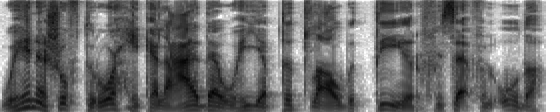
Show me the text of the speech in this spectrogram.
وهنا شفت روحي كالعادة وهي بتطلع وبتطير في سقف الأوضة.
